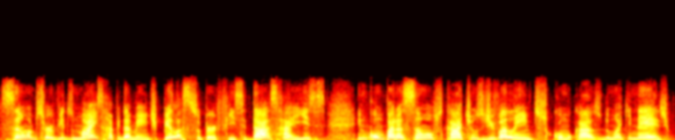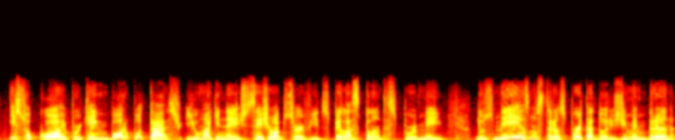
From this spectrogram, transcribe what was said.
são absorvidos mais rapidamente pela superfície das raízes em comparação aos cátions divalentes, como o caso do magnésio. Isso ocorre porque, embora o potássio e o magnésio sejam absorvidos pelas plantas por meio dos mesmos transportadores de membrana,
